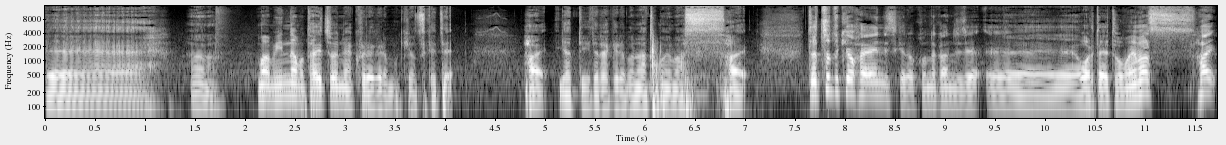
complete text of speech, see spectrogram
え、うん。まあみんなも体調にはくれぐれも気をつけて、はい、やっていただければなと思います。はい。じゃあちょっと今日早いんですけど、こんな感じで、え、終わりたいと思います。はい。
